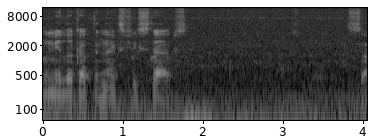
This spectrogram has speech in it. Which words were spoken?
Let me look up the next few steps. So,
